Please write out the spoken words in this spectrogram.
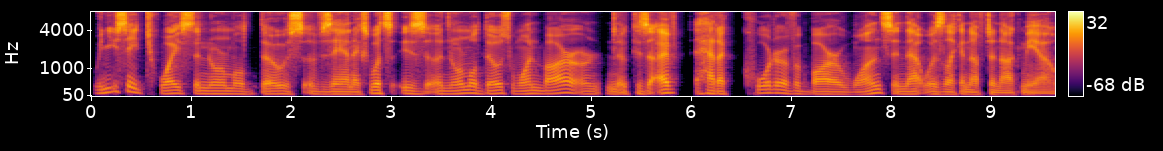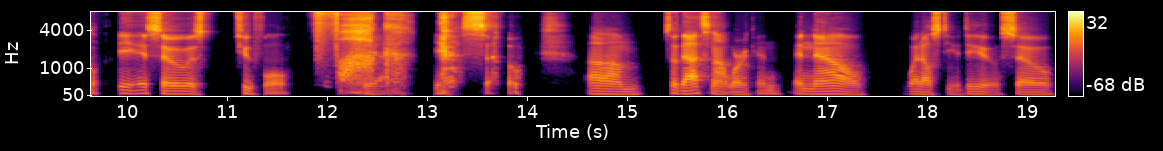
When you say twice the normal dose of Xanax, what's is a normal dose one bar or no? Because I've had a quarter of a bar once, and that was like enough to knock me out. Yeah, so it was too full. Fuck. Yeah. Yeah. So, um, so that's not working. And now, what else do you do? So,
